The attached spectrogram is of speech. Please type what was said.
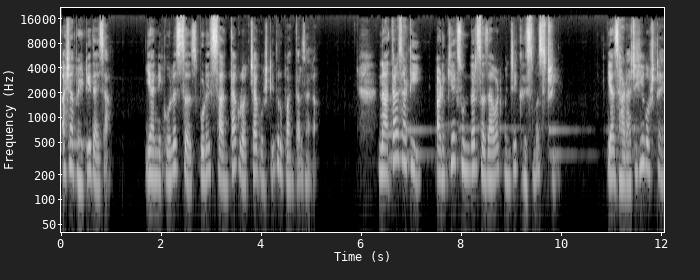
अशा भेटी द्यायचा. या निकोलसच पुढे सांताक्लॉजच्या गोष्टीत रूपांतर झालं. नाताळसाठी आणखी एक सुंदर सजावट म्हणजे ख्रिसमस ट्री. या झाडाची ही गोष्ट आहे.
